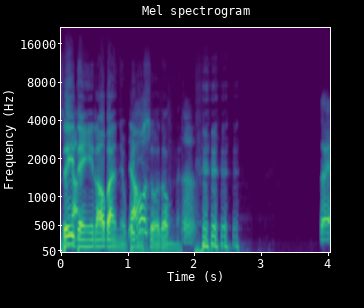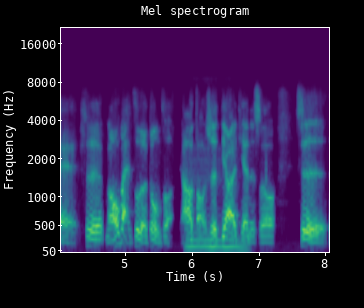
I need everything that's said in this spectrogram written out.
所以等于老板有被你说动的，嗯，对，是老板做的动作，然后导致第二天的时候是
